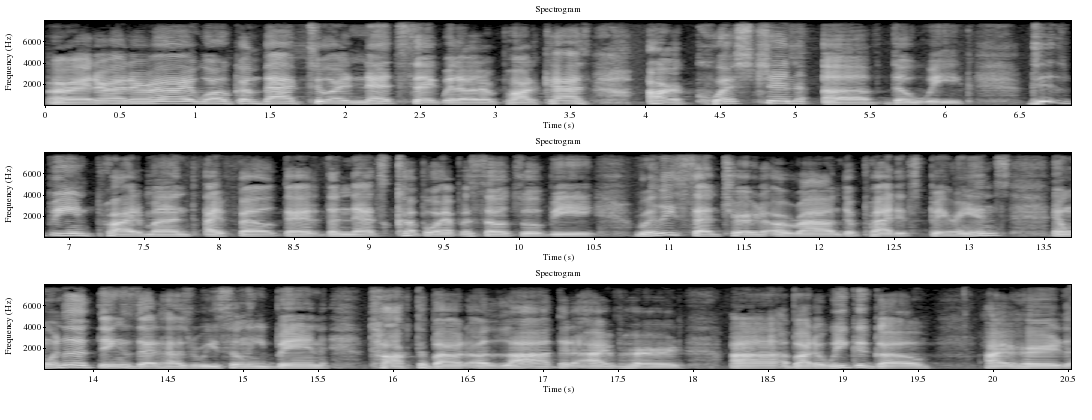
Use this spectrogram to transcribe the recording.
All right, all right, all right. Welcome back to our next segment of our podcast, our question of the week. This being Pride Month, I felt that the next couple episodes will be really centered around the Pride experience. And one of the things that has recently been talked about a lot that I've heard uh, about a week ago, I heard.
